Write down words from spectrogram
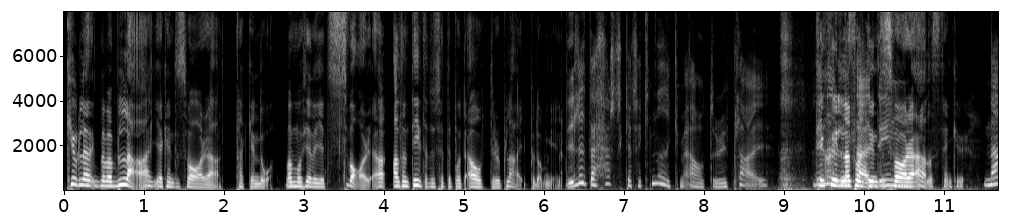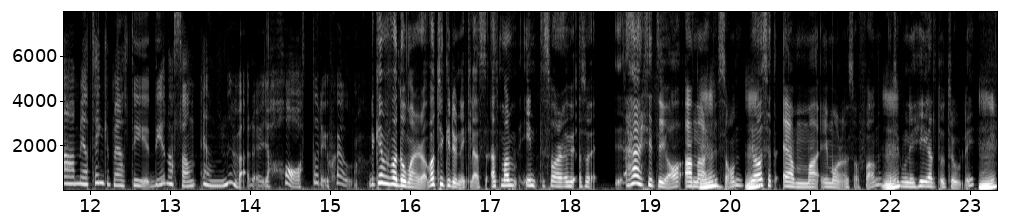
kul bla bla bla, jag kan inte svara, tack ändå. Man måste ändå ge ett svar. Alternativt att du sätter på ett auto-reply på de grejerna. Det är lite härskarteknik med auto-reply. Till skillnad från att du inte är- svarar alls, tänker du? Nej, men jag tänker mig att det, det är nästan ännu värre. Jag hatar det själv. Du kan få vara domare då. Vad tycker du Niklas? Att man inte svarar, alltså, här sitter jag, Anna Mm. Arvidsson. Mm. Jag har sett Emma i morgonsoffan. Jag Mm. tycker hon är helt otrolig. Mm.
